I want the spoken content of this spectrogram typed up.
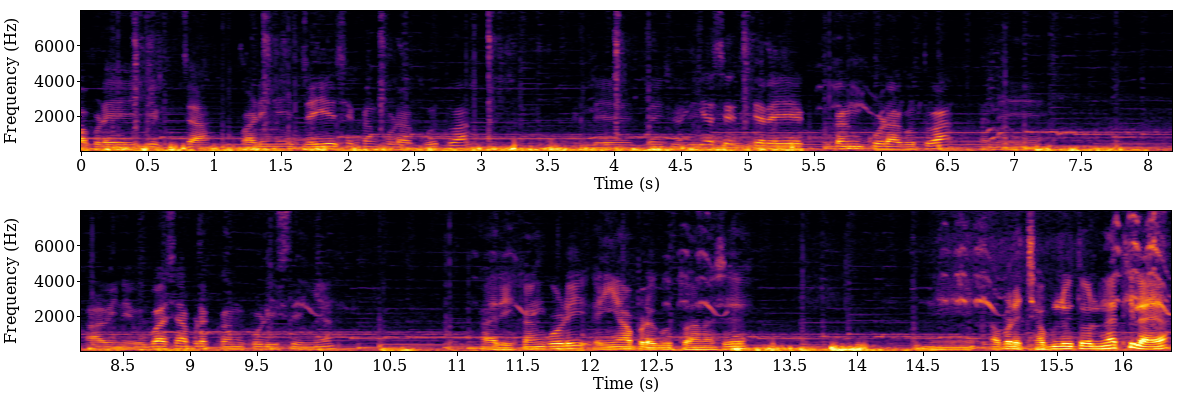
આપણે એક ચા પાડીને જઈએ છીએ કંકુડા ગોતવા. એટલે ત્યાં સુધી છે અત્યારે કંકુડા ગોતવા અને આવીને ઊભા છે આપણે કંકોડી છે અહીંયા. આ રી કંકોડી અહીંયા આપણે ગોતવાના છે. ને આપણે છબલું તો નથી લાયા.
